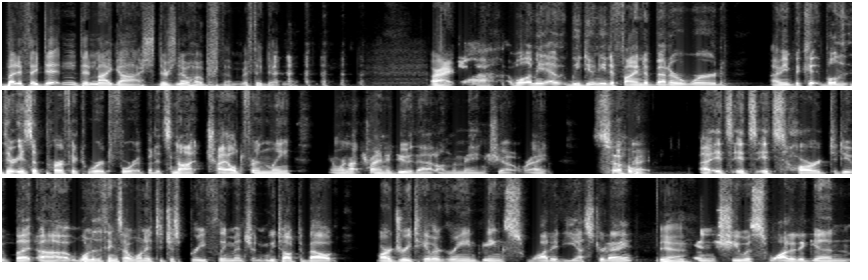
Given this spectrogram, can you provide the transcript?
but if they didn't, then my gosh, there's no hope for them if they didn't. All right. Uh, well, I mean, uh, we do need to find a better word. I mean, because well, there is a perfect word for it, but it's not child friendly, and we're not trying to do that on the main show, right? So, right. Uh, it's it's it's hard to do. But uh, one of the things I wanted to just briefly mention, we talked about Marjorie Taylor Greene being swatted yesterday. Yeah. And she was swatted again,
